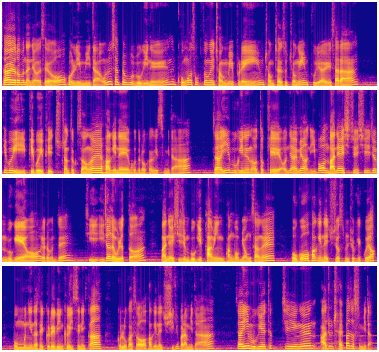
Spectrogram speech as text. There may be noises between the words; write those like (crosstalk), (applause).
자 여러분 안녕하세요. 홀리입니다. 오늘 살펴볼 무기는 공허 속성의 정밀 프레임 정찰 수총인 불야의 사랑 PV, PVP 추천 특성을 확인해 보도록 하겠습니다. 자 이 무기는 어떻게 얻냐면 이번 마녀의 시즌 시즌 무기예요. 여러분들 이, 이전에 올렸던 마녀의 시즌 무기 파밍 방법 영상을 보고 확인해 주셨으면 좋겠고요. 본문이나 댓글에 링크 있으니까 글로 가서 확인해 주시기 바랍니다 자, 이 무기의 특징은 아주 잘 빠졌습니다.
